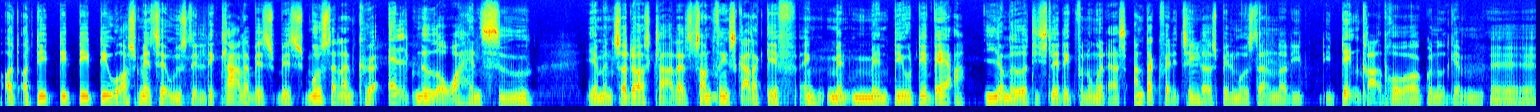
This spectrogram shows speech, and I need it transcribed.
og og det, det, det, det er jo også med til at udstille. Det er klart, at hvis, hvis modstanderen kører alt ned over hans side, jamen så er det også klart, at something's gotta give. Ikke? Men, men det er jo det værd, i og med, at de slet ikke får nogle af deres andre kvaliteter mm. at spille modstanderen, når de i den grad prøver at gå ned gennem øh,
